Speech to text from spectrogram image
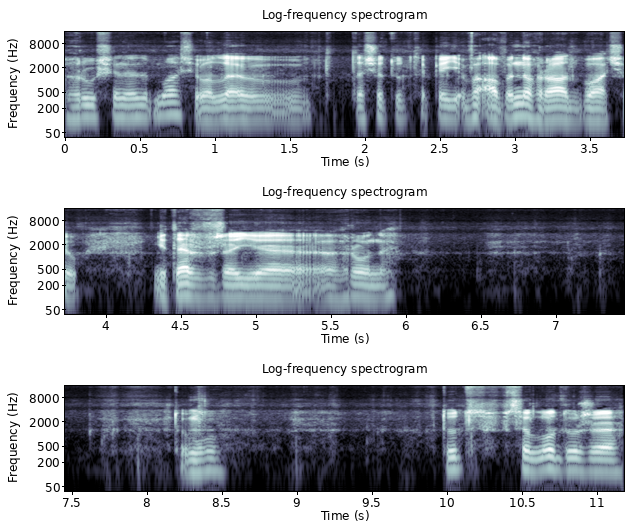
Груші не бачив, але те, що тут таке є. А, виноград бачив. І теж вже є грони. Тому тут село дуже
